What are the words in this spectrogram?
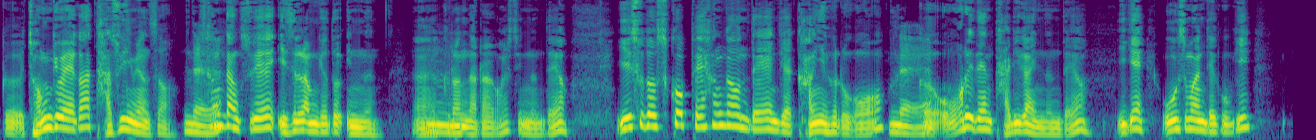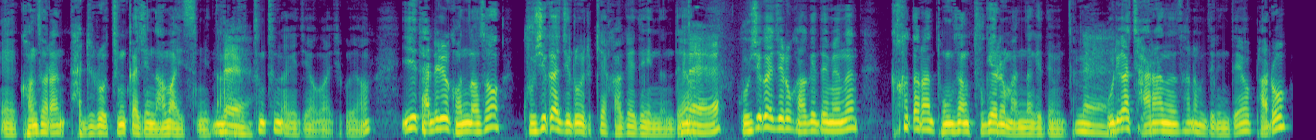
그 정교회가 다수이면서 네. 상당수의 이슬람교도 있는 음. 그런 나라라고 할 수 있는데요. 이 수도 스코페 한가운데에 이제 강이 흐르고 네. 그 오래된 다리가 있는데요. 이게 오스만 제국이 예, 건설한 다리로 지금까지 남아 있습니다. 네. 튼튼하게 지어가지고요. 이 다리를 건너서 구시가지로 이렇게 가게 돼 있는데요. 네. 구시가지로 가게 되면은 커다란 동상 두 개를 만나게 됩니다. 네. 우리가 잘 아는 사람들인데요. 바로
